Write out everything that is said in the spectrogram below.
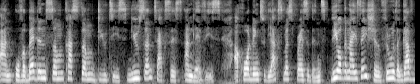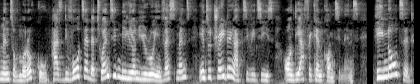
and overburdensome custom duties, nuisance taxes taxes and levies. According to the ASMEX president, the organization, through the government of Morocco, has devoted a 20 million euro investment into trading activities on the African continent. He noted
